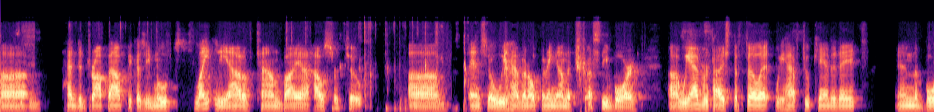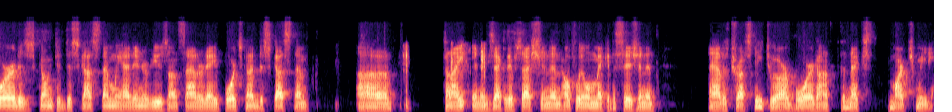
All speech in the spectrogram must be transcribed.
um, had to drop out because he moved slightly out of town by a house or two. Um, And so we have an opening on the trustee board. Uh, We advertised to fill it. We have two candidates and the board is going to discuss them. We had interviews on Saturday. Board's going to discuss them uh, tonight in executive session and hopefully we'll make a decision and add a trustee to our board on the next March meeting.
